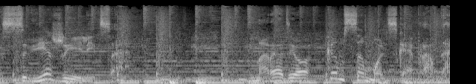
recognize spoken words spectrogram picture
«Свежие лица». На радио «Комсомольская правда».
